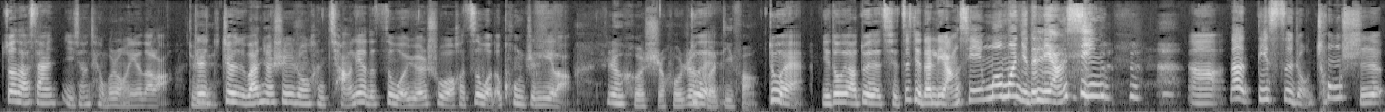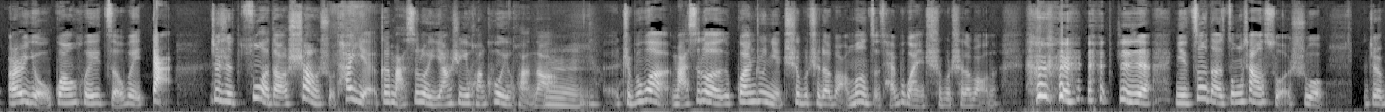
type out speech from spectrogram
做到三已经挺不容易的了。这这完全是一种很强烈的自我约束和自我的控制力了。任何时候、任何地方，对你都要对得起自己的良心，摸摸你的良心。嗯，那第四种，充实而有光辉则为大。就是做到上述，它也跟马斯洛一样是一环扣一环的。嗯，只不过马斯洛关注你吃不吃得饱，孟子才不管你吃不吃得饱呢。就是你做到综上所述，就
